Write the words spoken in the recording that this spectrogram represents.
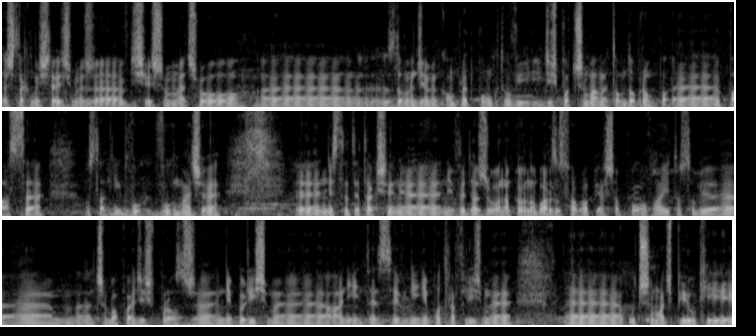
Też tak myśleliśmy, że w dzisiejszym meczu e, zdobędziemy komplet punktów i, i gdzieś podtrzymamy tą dobrą e, pasę ostatnich dwóch, dwóch. E, niestety tak się nie, nie wydarzyło. Na pewno bardzo słaba pierwsza połowa i to sobie e, trzeba powiedzieć wprost, że nie byliśmy ani intensywni, nie potrafiliśmy e, utrzymać piłki,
